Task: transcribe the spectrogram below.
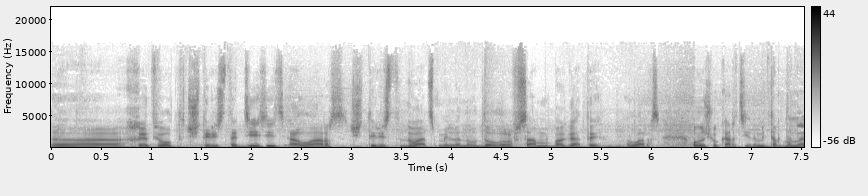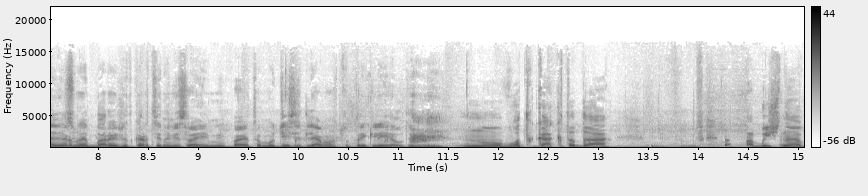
Э, Хэтфилд 410, а Ларс 420 миллионов долларов. Самый богатый Ларс. Он еще картинами там Наверное, барыжит картинами своими, поэтому 10 лямов тут приклеил. Ну, вот как-то да. Обычно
